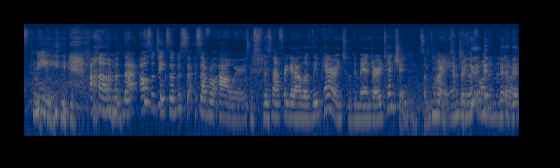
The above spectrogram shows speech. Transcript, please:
me um, that also takes up a se- several hours. Let's, let's not forget our lovely parents who demand our attention sometimes. right answering the phone and the door.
